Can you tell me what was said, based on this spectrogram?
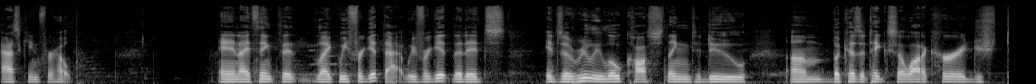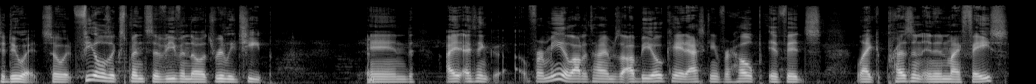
asking for help. And I think that like we forget that we forget that it's it's a really low cost thing to do um, because it takes a lot of courage to do it. So it feels expensive even though it's really cheap. And I, I think for me, a lot of times I'll be okay at asking for help if it's like present and in my face.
